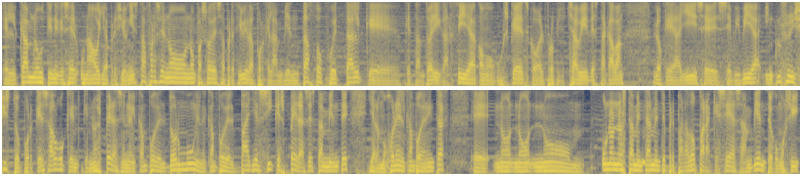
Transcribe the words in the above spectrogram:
el Camp Nou tiene que ser una olla a presión. Y esta frase no, no pasó desapercibida porque el ambientazo fue tal que, tanto Eric García como Busquets, como el propio Xavi destacaban lo que allí se, vivía. Incluso, insisto, porque es algo que, no esperas en el campo del Dortmund, en el campo del Bayern, sí que esperas este ambiente y a lo mejor en el campo del Eintracht eh, no, no, no, uno no está mentalmente preparado para que sea ese ambiente, como sí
